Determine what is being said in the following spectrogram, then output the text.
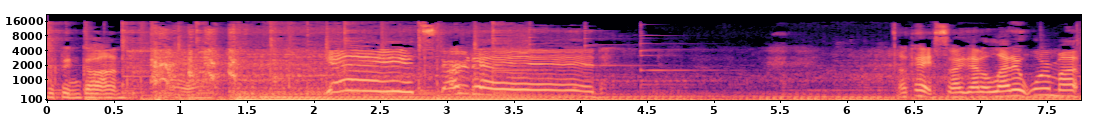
I've been gone. Yay, it started! Okay, so I gotta let it warm up.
